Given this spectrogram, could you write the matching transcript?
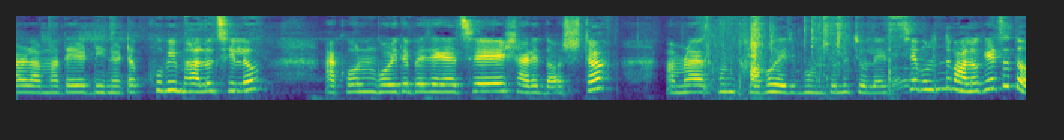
আর আমাদের ডিনারটা খুবই ভালো ছিল। এখন ঘড়িতে বেজে গেছে সাড়ে দশটা। আমরা এখন খাব এই যে ভঞ্চলি চলে এসেছে। বলুন তো ভালো খেয়েছো তো?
